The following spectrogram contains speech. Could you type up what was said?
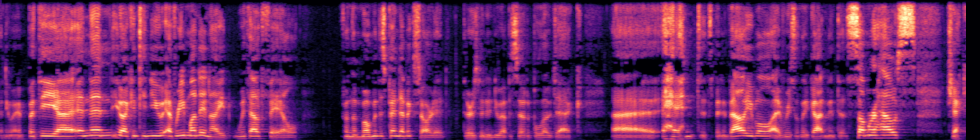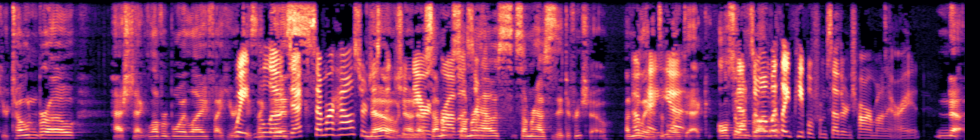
anyway. But the uh, and then you know I continue every Monday night without fail from the moment this pandemic started. There's been a new episode of Below Deck, uh, and it's been invaluable. I've recently gotten into Summer House. Check your tone, bro. Hashtag Loverboy Life. I hear it Wait, below like deck Summer House or just no, the generic no. Summer, Bravo Summer House. Summer House is a different show, unrelated Okay, to yeah. Below Deck. Also on That's the one with like people from Southern Charm on it, right? no.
